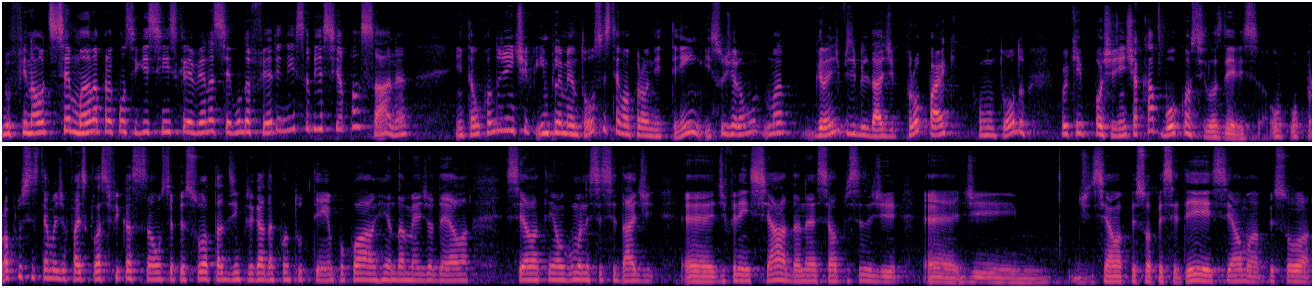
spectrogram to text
No final de semana para conseguir se inscrever na segunda-feira e nem sabia se ia passar, né? Então, quando a gente implementou o sistema para a Unitem, isso gerou uma grande visibilidade para o parque como um todo, porque, poxa, a gente acabou com as filas deles. O, o próprio sistema já faz classificação, se a pessoa está desempregada há quanto tempo, qual a renda média dela, se ela tem alguma necessidade é, diferenciada, né? se ela precisa de, é, de, de, se é uma pessoa PCD, se é uma pessoa,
